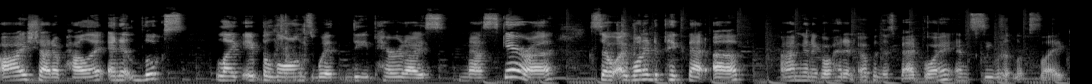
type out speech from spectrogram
Eyeshadow Palette, and it looks like it belongs with the Paradise Mascara. So I wanted to pick that up. I'm gonna go ahead and open this bad boy and see what it looks like.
